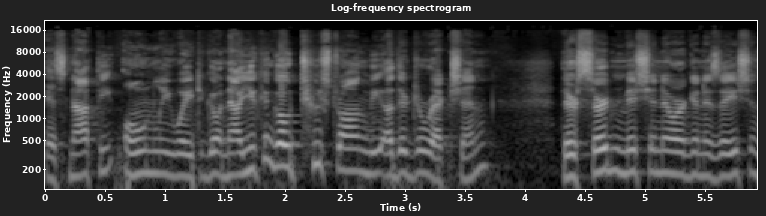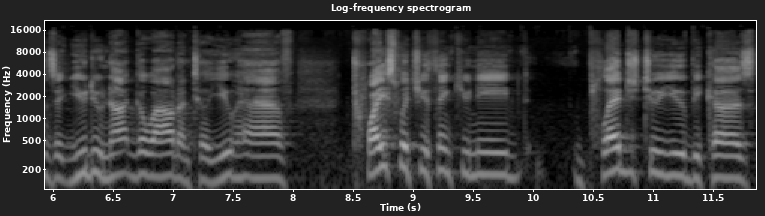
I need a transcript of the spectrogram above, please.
it's not the only way to go. Now, you can go too strong the other direction. There's certain mission organizations that you do not go out until you have twice what you think you need pledged to you because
